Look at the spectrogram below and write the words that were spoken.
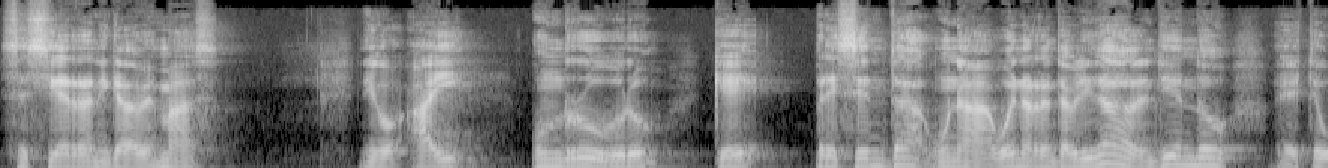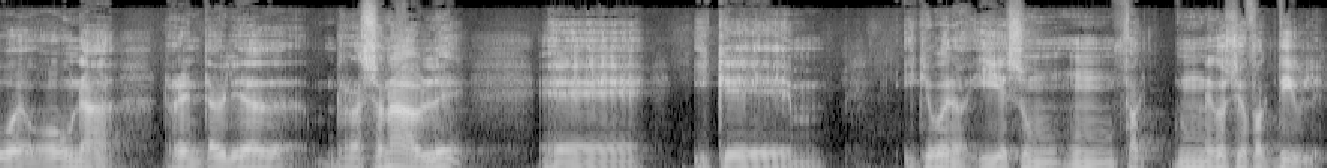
se cierran y cada vez más. Digo, hay un rubro que presenta una buena rentabilidad, entiendo, este, o una rentabilidad razonable, eh, y que y que bueno, y es un, un, un negocio factible.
